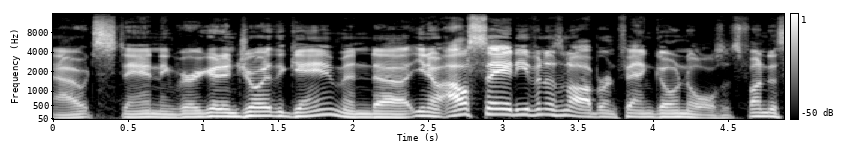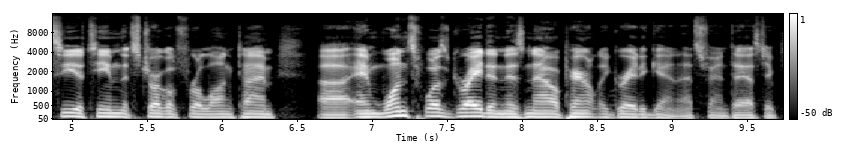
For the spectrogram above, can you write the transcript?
Outstanding. Very good. Enjoy the game. And, uh, you know, I'll say it even as an Auburn fan go Noles. It's fun to see a team that struggled for a long time uh, and once was great and is now apparently great again. That's fantastic.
